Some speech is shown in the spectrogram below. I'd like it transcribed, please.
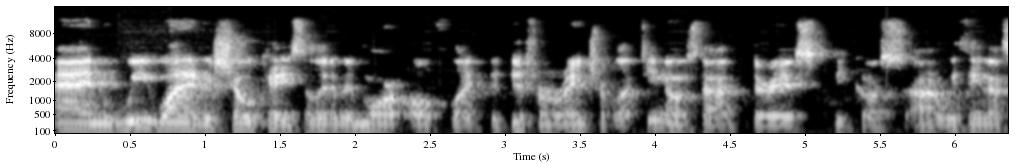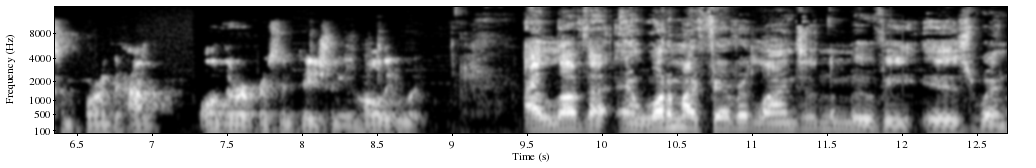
and we wanted to showcase a little bit more of like the different range of Latinos that there is because uh, we think that's important to have all the representation in Hollywood. I love that. And one of my favorite lines in the movie is when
